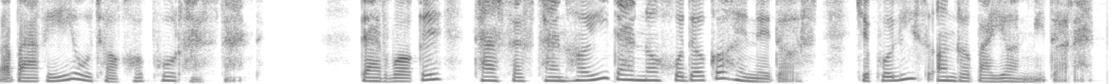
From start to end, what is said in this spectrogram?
و بقیه اتاقها پر هستند. در واقع ترس از تنهایی در ناخودآگاه نداست که پلیس آن را بیان می دارد.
